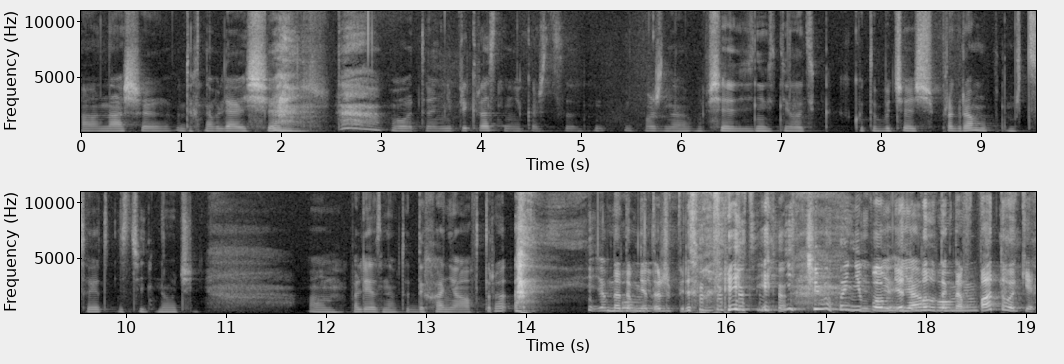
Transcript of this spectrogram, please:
наши вдохновляющие. Вот, они прекрасны, мне кажется. Можно вообще из них сделать какую-то обучающую программу, потому что советы действительно очень полезное вот это дыхание автора. Я Надо помню. мне тоже пересмотреть. Я ничего не помню. Это было тогда в потоке.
